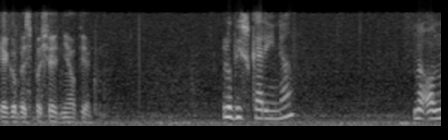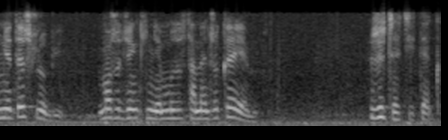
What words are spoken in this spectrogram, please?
jego bezpośredni opiekun. Lubisz Karino? No on mnie też lubi. Może dzięki niemu zostanę jokejem. Życzę ci tego.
